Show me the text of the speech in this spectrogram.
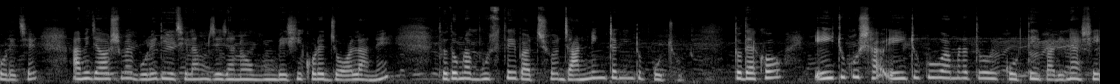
করেছে, আমি যাওয়ার সময় বলে দিয়েছিলাম যে যেন বেশি করে জল আনে। তো তোমরা বুঝতেই পারছ, জার্নিংটা কিন্তু প্রচুর। তো দেখো, এইটুকু এইটুকু আমরা তো করতেই পারি না। সেই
